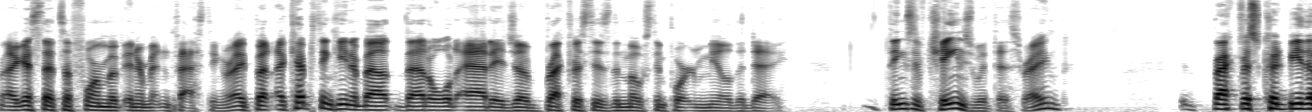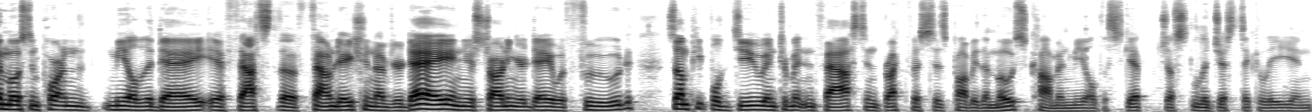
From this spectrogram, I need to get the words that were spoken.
I guess that's a form of intermittent fasting, right? But I kept thinking about that old adage of breakfast is the most important meal of the day things have changed with this, right? Breakfast could be the most important meal of the day if that's the foundation of your day and you're starting your day with food. Some people do intermittent fast, and breakfast is probably the most common meal to skip, just logistically and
